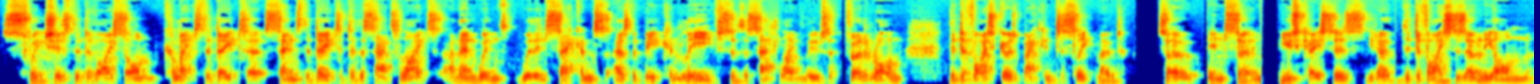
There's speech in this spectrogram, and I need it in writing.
switches the device on, collects the data, sends the data to the satellite, and then within, within seconds, as the beacon leaves, as the satellite moves further on, the device goes back into sleep mode. So, in certain use cases, you know, the device is only on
